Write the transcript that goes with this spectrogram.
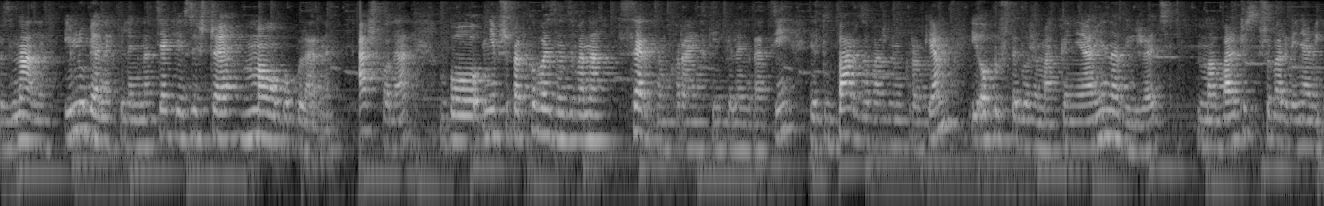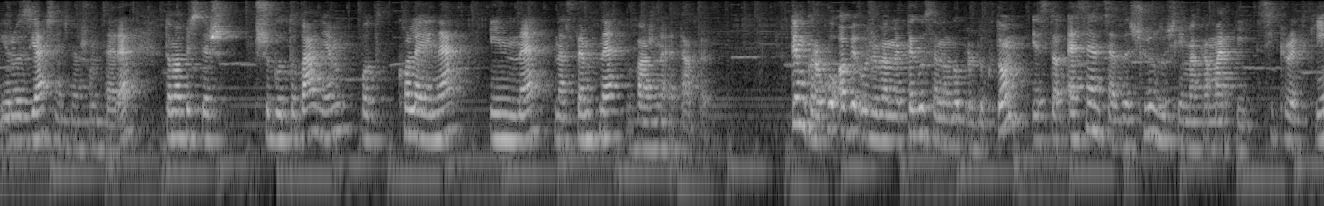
znanych i lubianych pielęgnacjach jest jeszcze mało popularny. A szkoda, bo nieprzypadkowo jest nazywana sercem koreańskiej pielęgnacji. Jest bardzo ważnym krokiem i oprócz tego, że ma genialnie nawilżeć, ma walczyć z przebarwieniami i rozjaśniać naszą cerę, to ma być też przygotowaniem pod kolejne, inne, następne ważne etapy. W tym kroku obie używamy tego samego produktu. Jest to esencja ze śluzu ślimaka marki Secret Key,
